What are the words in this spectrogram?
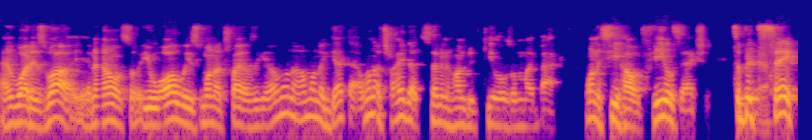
and what is why, You know, so you always want to try. I was like, I want to, I want to get that. I want to try that 700 kilos on my back. I want to see how it feels. Actually, it's a bit yeah. sick.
